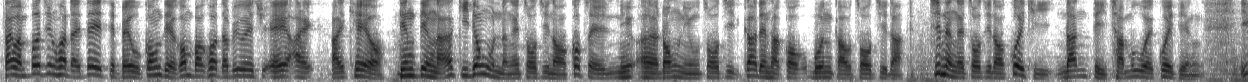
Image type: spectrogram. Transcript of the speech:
台湾保证法内底特别有讲到，讲包括 WHA、I、I、K 哦等等啦，啊，其中有两个组织哦，国际牛呃农牛组织、甲联合国文教组织啦，这两个组织哦，过去咱伫参与的过程，你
